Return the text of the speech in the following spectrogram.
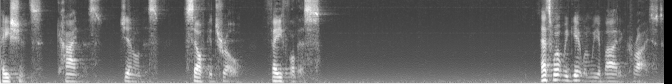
patience, kindness, gentleness, self control, faithfulness. That's what we get when we abide in Christ.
